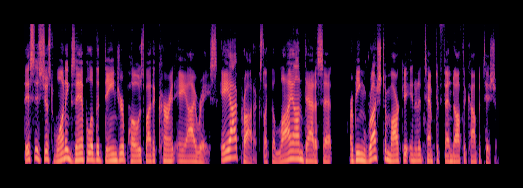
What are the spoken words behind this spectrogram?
This is just one example of the danger posed by the current AI race. AI products like the LAION dataset are being rushed to market in an attempt to fend off the competition.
